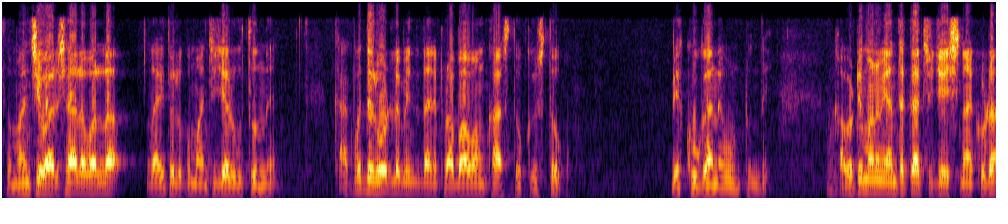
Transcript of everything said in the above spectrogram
సో మంచి వర్షాల వల్ల రైతులకు మంచి జరుగుతుంది. కాకపోతే రోడ్ల మీద దాని ప్రభావం కాస్తో కూస్తూ ఎక్కువగానే ఉంటుంది. కాబట్టి మనం ఎంత ఖర్చు చేసినా కూడా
